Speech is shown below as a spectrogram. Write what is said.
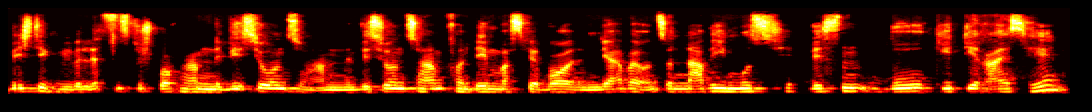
wichtig, wie wir letztens besprochen haben, eine Vision zu haben, eine Vision zu haben von dem, was wir wollen. Ja, weil unser Navi muss wissen, wo geht die Reise hin.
